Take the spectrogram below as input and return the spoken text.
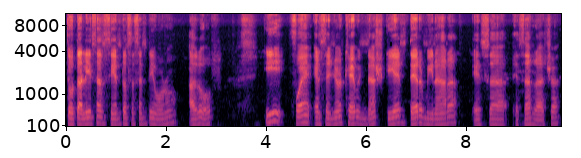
totalizan 161 a 2 y fue el señor Kevin Nash quien terminara esa, esa racha.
